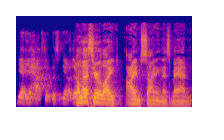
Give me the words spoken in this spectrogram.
yeah, you have to because you know Unless you're like, I am signing this band.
